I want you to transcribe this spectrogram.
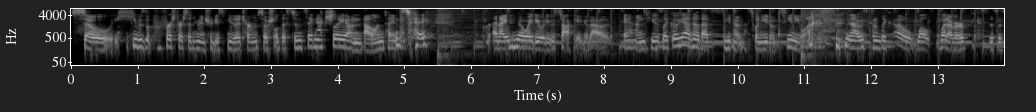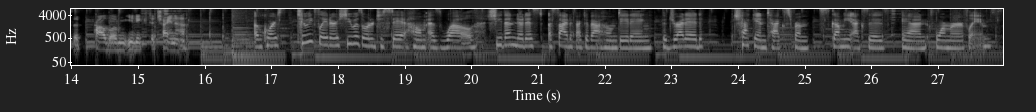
So he was the first person who introduced me to the term social distancing, actually, on Valentine's Day and I had no idea what he was talking about. And he was like, "Oh yeah, no, that's you know that's when you don't see anyone." and I was kind of like, "Oh well, whatever," because this is a problem unique to China. Of course, two weeks later, she was ordered to stay at home as well. She then noticed a side effect of at home dating the dreaded check in text from scummy exes and former flames.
